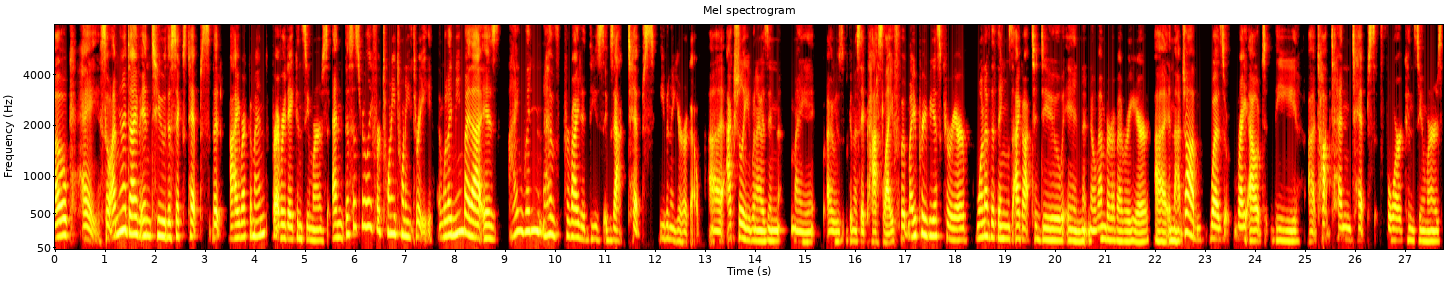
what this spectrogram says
Okay, so I'm going to dive into the six tips that I recommend for everyday consumers. And this is really for 2023. And what I mean by that is I wouldn't have provided these exact tips even a year ago. Uh, actually, when I was in my, I was going to say past life, but my previous career, one of the things I got to do in November of every year uh, in that job was write out the uh, top 10 tips for consumers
